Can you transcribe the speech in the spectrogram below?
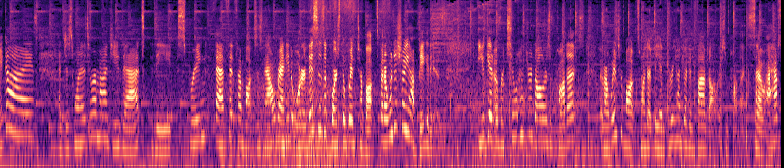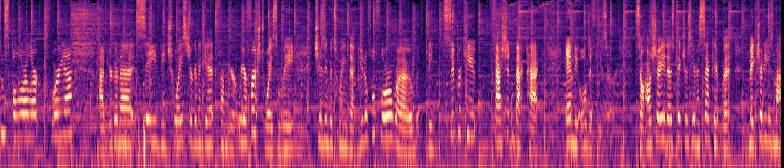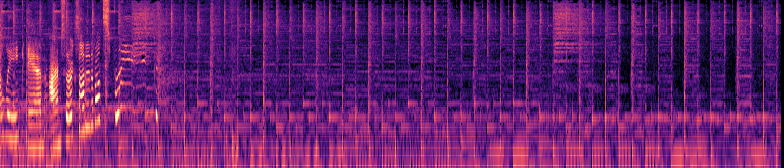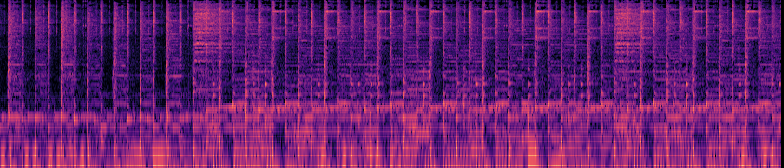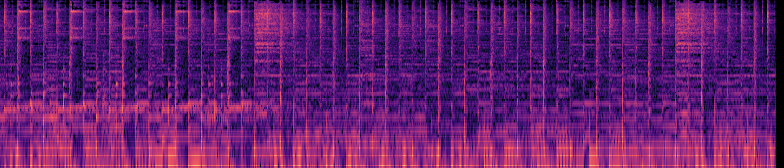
Hey guys, I just wanted to remind you that the spring FabFitFun box is now ready to order. This is of course the winter box, but I want to show you how big it is. You get over $200 of products, but my winter box wound up being $305 in products. So I have some spoiler alerts for you. Um, you're gonna see the choice you're gonna get from your, your first choice will be choosing between that beautiful floral robe, the super cute fashion backpack, and the oil diffuser. So I'll show you those pictures here in a second, but make sure to use my link and I'm so excited about spring.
